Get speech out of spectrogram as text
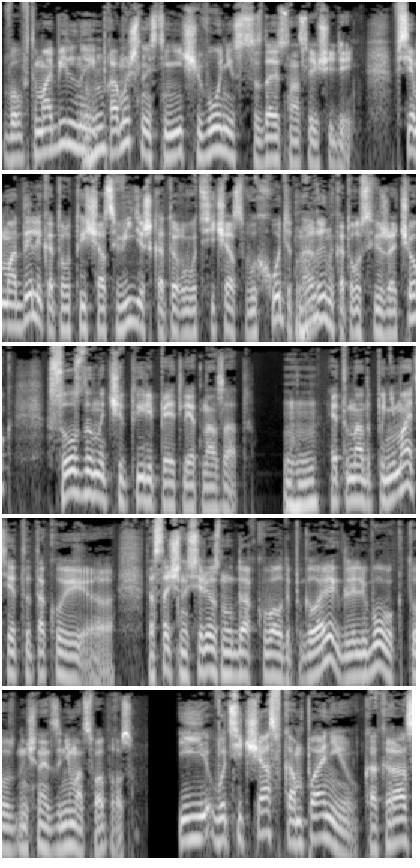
в автомобильной угу. промышленности ничего не создается на следующий день. Все модели, которые ты сейчас видишь, которые вот сейчас выходят угу. на рынок, которые свежачок, созданы 4-5 лет назад. Угу. Это надо понимать, это такой э, достаточно серьезный удар кувалды по голове для любого, кто начинает заниматься вопросом. И вот сейчас в компанию как раз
